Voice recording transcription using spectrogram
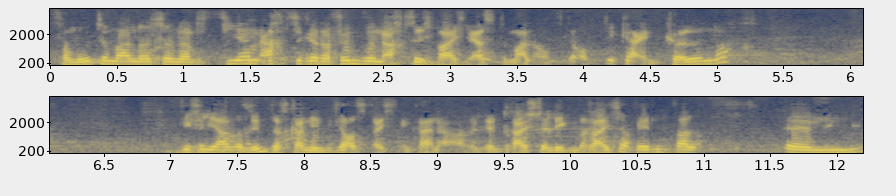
vermute mal 1984 oder 85 war ich das erste Mal auf der Optika in Köln noch wie viele Jahre sind, das kann ich nicht ausrechnen, keine Ahnung. Den dreistelligen Bereich auf jeden Fall. Ähm,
